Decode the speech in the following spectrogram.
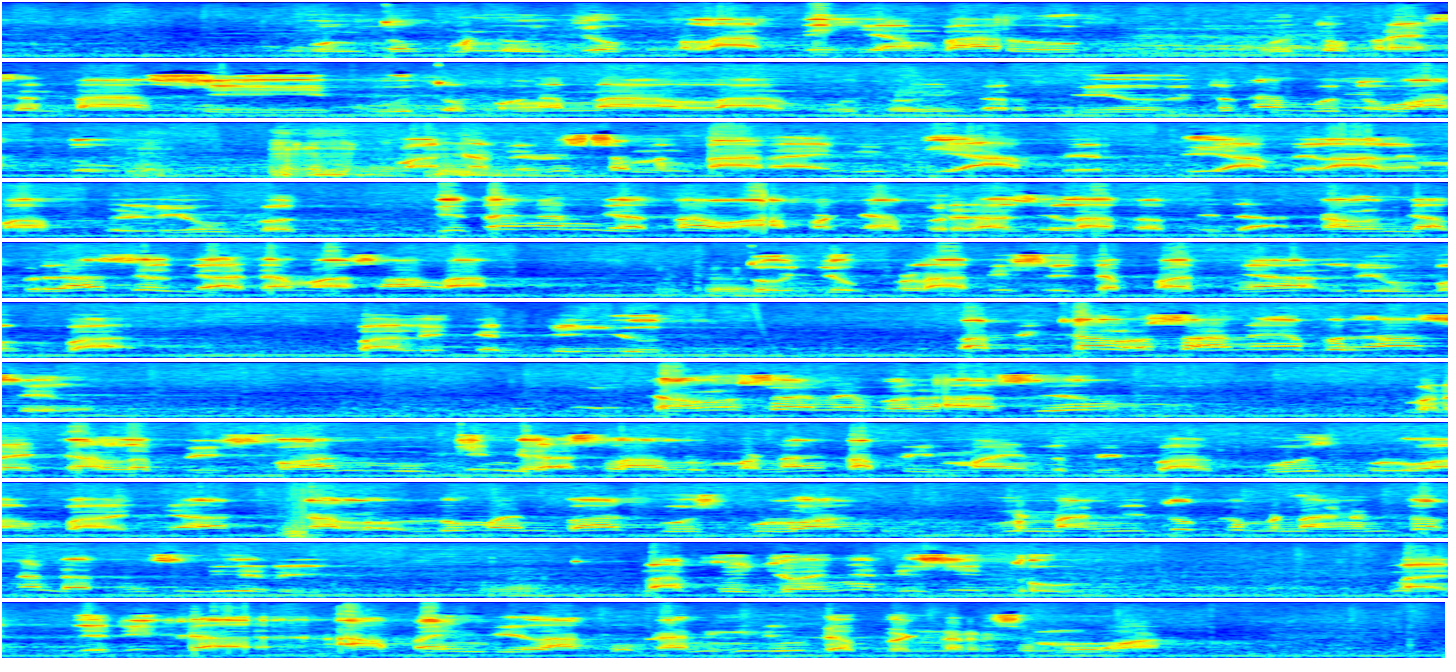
untuk menunjuk pelatih yang baru. Butuh presentasi, butuh pengenalan, butuh interview, itu kan butuh waktu. Maka dari sementara ini diambil diambil alih sama Ljungberg. Kita kan nggak tahu apakah berhasil atau tidak. Kalau nggak berhasil nggak ada masalah. tunjuk pelatih secepatnya, Liumbek ba balikin ke youth. Tapi kalau seandainya berhasil, kalau seandainya berhasil, mereka lebih fun, mungkin nggak selalu menang, tapi main lebih bagus, peluang banyak. Kalau lu main bagus, peluang menang itu kemenangan itu akan datang sendiri. Nah tujuannya di situ. Nah jadi apa yang dilakukan ini udah bener semua.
